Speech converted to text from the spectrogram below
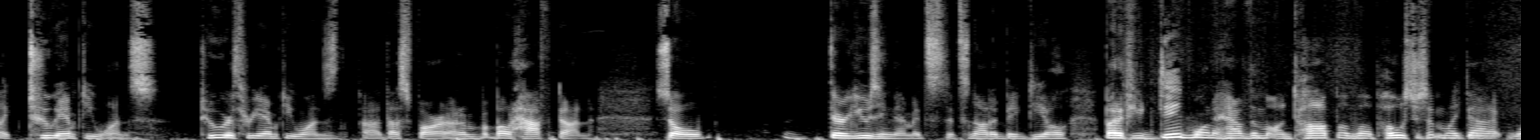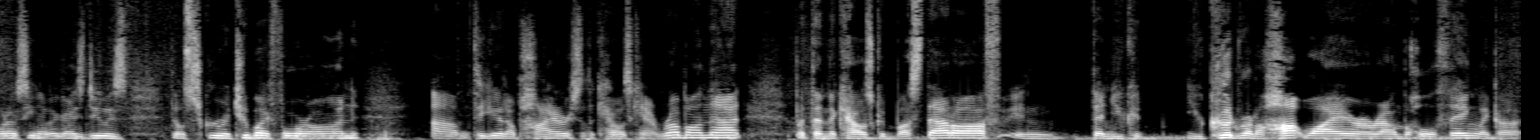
like two empty ones, two or three empty ones uh, thus far. I'm about half done. So they're using them. It's it's not a big deal. But if you did want to have them on top of a post or something like that, what I've seen other guys do is they'll screw a two by four on um, to get it up higher so the cows can't rub on that. But then the cows could bust that off, and then you could you could run a hot wire around the whole thing, like a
